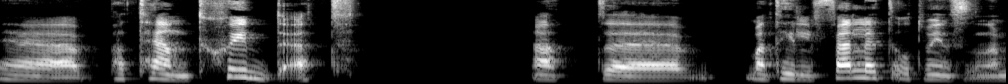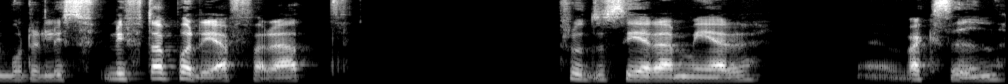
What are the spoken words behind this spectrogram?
eh, patentskyddet. Att eh, man tillfälligt åtminstone borde lyfta på det för att producera mer eh, vaccin.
